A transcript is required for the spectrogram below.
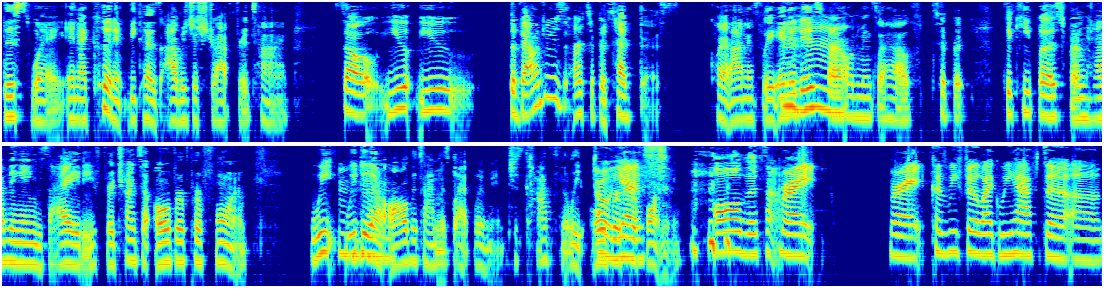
this way and I couldn't because I was just strapped for time. So you you the boundaries are to protect us, quite honestly, and mm-hmm. it is for our mm-hmm. own mental health to to keep us from having anxiety for trying to overperform. We mm-hmm. we do that mm-hmm. all the time as Black women, just constantly overperforming oh, yes. all the time. right right? Because we feel like we have to, uh,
